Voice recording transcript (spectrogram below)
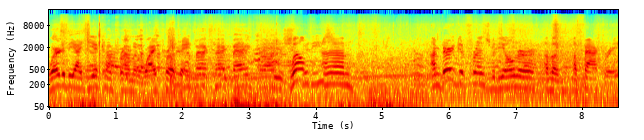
where did the idea come from and why propane? Backpack bag for all your Well, um, I'm very good friends with the owner of a, a factory,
